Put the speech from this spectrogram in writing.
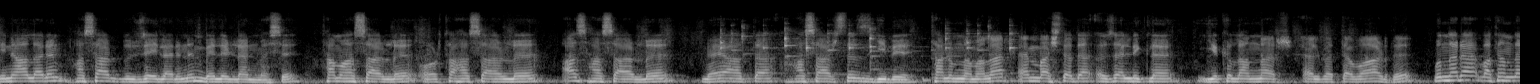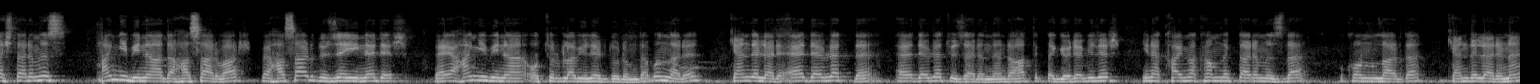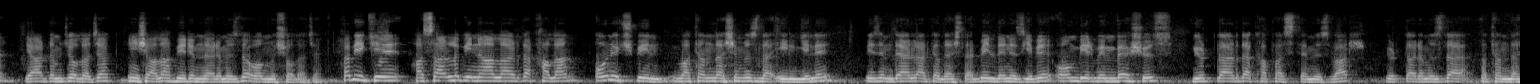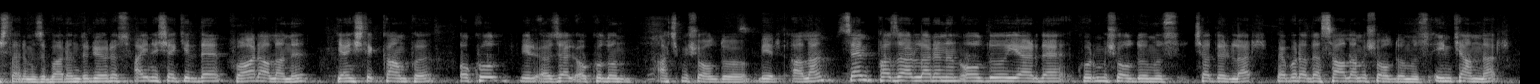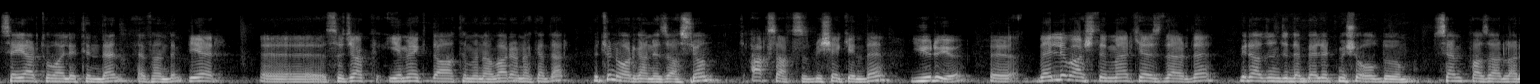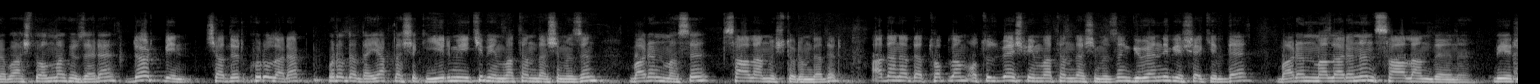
binaların hasar düzeylerinin belirlenmesi, tam hasarlı, orta hasarlı, az hasarlı veyahut da hasarsız gibi tanımlamalar en başta da özellikle yıkılanlar elbette vardı. Bunlara vatandaşlarımız hangi binada hasar var ve hasar düzeyi nedir veya hangi bina oturulabilir durumda bunları kendileri e-devletle e-devlet üzerinden rahatlıkla görebilir. Yine kaymakamlıklarımızda bu konularda kendilerine yardımcı olacak inşallah birimlerimizde olmuş olacak. Tabii ki hasarlı binalarda kalan 13 bin vatandaşımızla ilgili bizim değerli arkadaşlar bildiğiniz gibi 11.500 yurtlarda kapasitemiz var. Yurtlarımızda vatandaşlarımızı barındırıyoruz. Aynı şekilde fuar alanı, gençlik kampı, okul bir özel okulun açmış olduğu bir alan. Semt pazarlarının olduğu yerde kurmuş olduğumuz çadırlar ve burada sağlamış olduğumuz imkanlar seyyar tuvaletinden efendim diğer e, sıcak yemek dağıtımına varana kadar bütün organizasyon aksaksız bir şekilde yürüyor. E, belli başlı merkezlerde biraz önce de belirtmiş olduğum semt pazarları başta olmak üzere 4000 çadır kurularak burada da yaklaşık 22 bin vatandaşımızın barınması sağlanmış durumdadır. Adana'da toplam 35 bin vatandaşımızın güvenli bir şekilde barınmalarının sağlandığını bir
